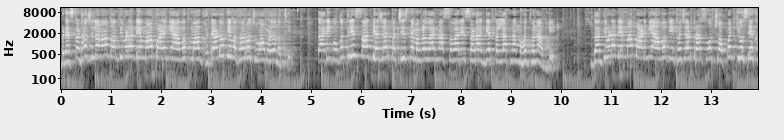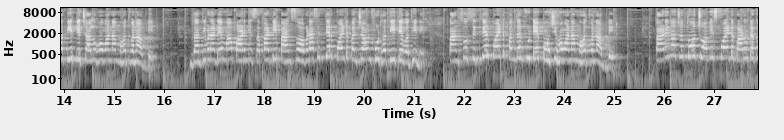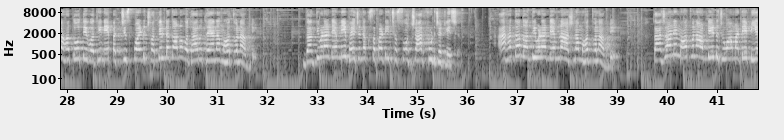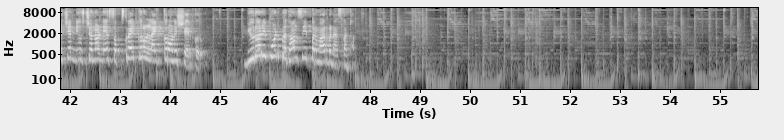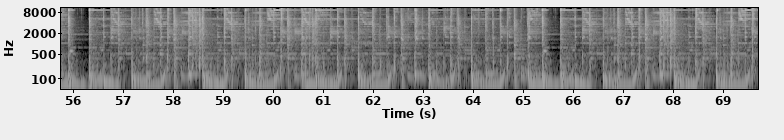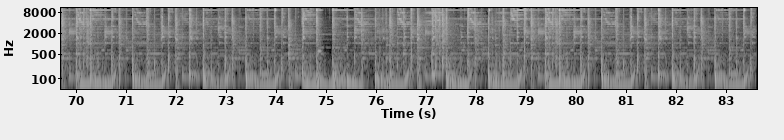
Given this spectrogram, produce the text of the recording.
બનાસકાંઠા જિલ્લાના દાંતીવાડા ડેમમાં પાણીની આવકમાં ઘટાડો કે વધારો જોવા મળ્યો નથી. તારીખ ઓગણત્રીસ સાત બે હજાર પચીસને મંગળવારના સવારે સાડા અગિયાર કલાકના મહત્વના અપડેટ. દાંતીવાડા ડેમમાં પાણીની આવક એક હજાર ત્રણસો ચોપન ક્યુસેક હતી, તે ચાલુ હોવાના મહત્વના અપડેટ. દાંતીવાડા ડેમમાં પાણીની સપાટી પાંચસો ઓગણસિત્તેર પોઈન્ટ પંચાવન ફૂટ હતી, તે વધીને પાંચસો સિત્તેર પોઈન્ટ પંદર ફૂટે પહોંચી હોવાના મહત્વના અપડેટ. પાણીનો જથ્થો ચોવીસ પોઈન્ટ બાણું ટકા હતો, તે વધીને પચીસ પોઈન્ટ છોતેર ટકાનો વધારો થયાના મહત્વના અપડેટ. દાંતીવાડા ડેમની ભયજનક સપાટી છસો ચાર ફૂટ જેટલી છે. આ હતા દાંતીવાડા ડેમના આજના મહત્વના અપડેટ. તાજા અને મહત્વના અપડેટ જોવા માટે પીએચએન ન્યૂઝ ચેનલને સબસ્ક્રાઇબ કરો, લાઇક કરો અને શેર કરો. Bureau report Pradhansinh Parmar Banaskantha.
